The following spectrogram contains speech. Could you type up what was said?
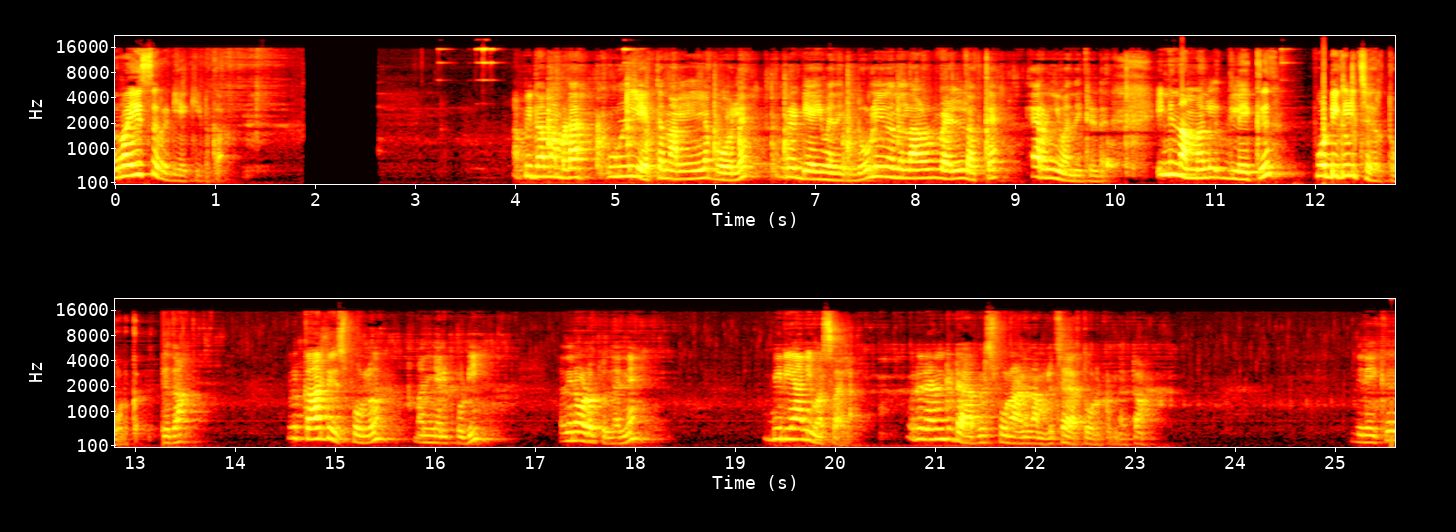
റൈസ് റെഡിയാക്കി എടുക്കാം. അപ്പോൾ ഇതാ നമ്മുടെ ഉള്ളിയൊക്കെ നല്ല പോലെ റെഡിയായി വന്നിട്ടുണ്ട്. ഉള്ളിയിൽ നിന്നുള്ള ആ വെള്ളമൊക്കെ ഇറങ്ങി വന്നിട്ടുണ്ട്. ഇനി നമ്മൾ ഇതിലേക്ക് പൊടികൾ ചേർത്ത് കൊടുക്കുക ഇതാ ഒരു കാൽ ടീസ്പൂൺ മഞ്ഞൾപ്പൊടി അതിനോടൊപ്പം തന്നെ ബിരിയാണി മസാല. ഒരു രണ്ട് ടേബിൾ സ്പൂണാണ് നമ്മൾ ചേർത്ത് കൊടുക്കുന്നത് കേട്ടോ. ഇതിലേക്ക്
